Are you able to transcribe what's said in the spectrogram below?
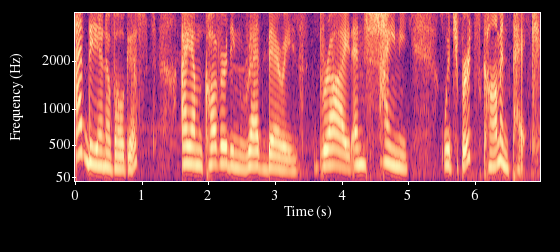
At the end of August, I am covered in red berries, bright and shiny, which birds come and peck.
